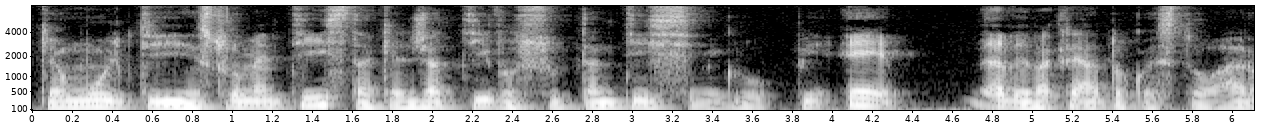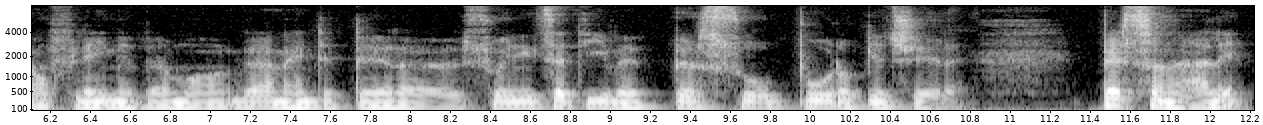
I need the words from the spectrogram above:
che è un multi-strumentista che è già attivo su tantissimi gruppi e aveva creato questo Iron Flame veramente per sua iniziativa e per suo puro piacere personale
